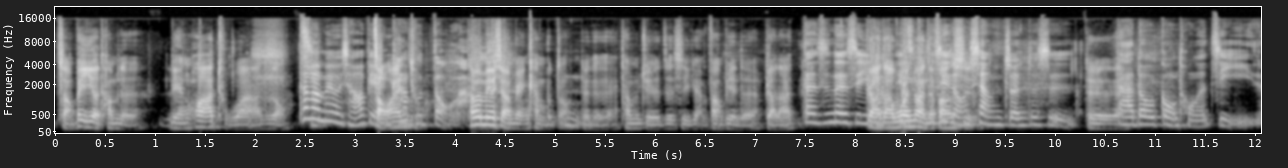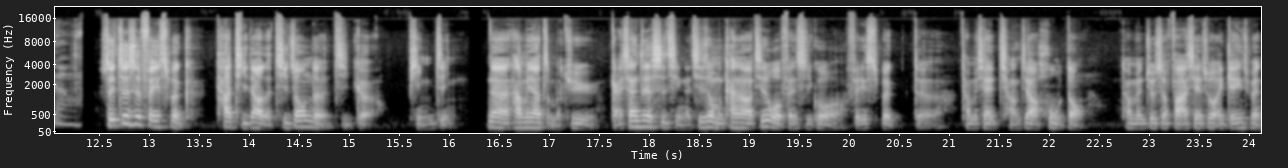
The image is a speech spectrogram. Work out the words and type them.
长辈也有他们的。莲花图啊，这种他们没有想要别人看不懂啊，他们没有想要别人看不懂，对对对，他们觉得这是一个很方便的表达，但是那是一个表达温暖的方式，是一种象征，就是对对对，大家都有共同的记忆这样。所以这是 Facebook 他提到的其中的几个瓶颈。那他们要怎么去改善这个事情呢？其实我们看到，其实我分析过 Facebook 的，他们现在强调互动，他们就是发现说 engagement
